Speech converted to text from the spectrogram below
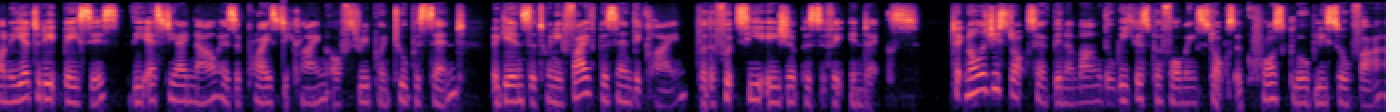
On a year to date basis, the STI now has a price decline of 3.2% against a 25% decline for the FTSE Asia Pacific Index. Technology stocks have been among the weakest performing stocks across globally so far,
